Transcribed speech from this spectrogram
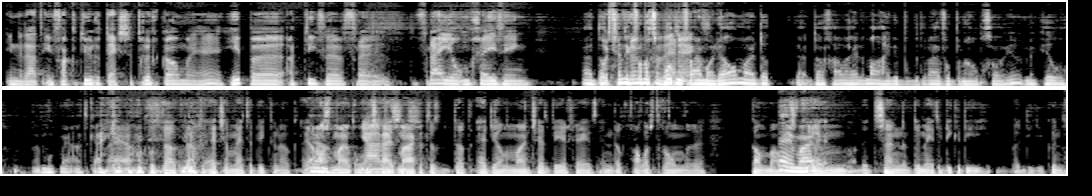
inderdaad in vacatureteksten terugkomen. Hè? Hippe, actieve, vrij- vrije omgeving. Ja, dat vind ik van het. Spotify-model, maar dat, ja, dan gaan we helemaal een heleboel bedrijven op een hoop gooien. Daar, ben ik heel, daar moet ik mee uitkijken. Nou ja, maar goed, welke, welke agile methodiek dan ook. Ja. Als we maar het onderscheid Ja, maken dat, dat agile een mindset weergeeft en dat alles eronder kan Nee, maar- Scrum, dat zijn de methodieken die, die je kunt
